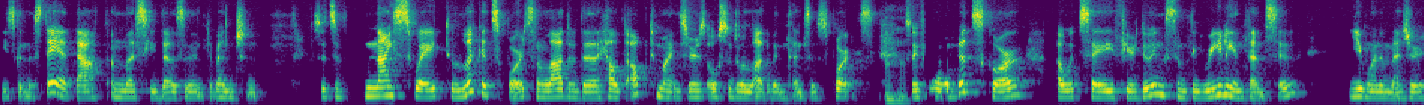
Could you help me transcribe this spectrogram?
he's going to stay at that unless he does an intervention. So it's a nice way to look at sports. And a lot of the health optimizers also do a lot of intensive sports. Mm-hmm. So if you have a good score, I would say if you're doing something really intensive, you want to measure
